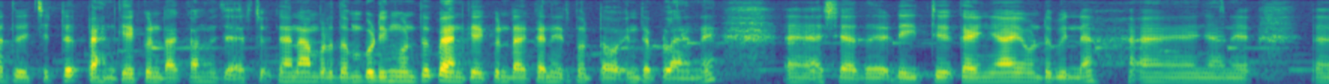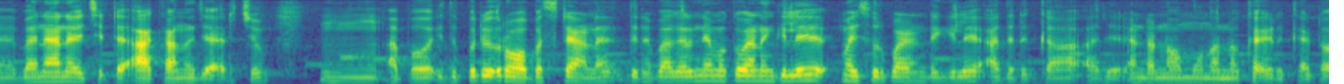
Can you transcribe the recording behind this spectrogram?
അത് വെച്ചിട്ട് പാൻ കേക്ക് ഉണ്ടാക്കാമെന്ന് വിചാരിച്ചു. ഞാൻ അമൃതം പൊടിയും കൊണ്ട് പാൻ കേക്ക് ഉണ്ടാക്കാനായിരുന്നു കേട്ടോ എന്റെ പ്ലാന് പക്ഷേ അത് ഡേറ്റ് കഴിഞ്ഞായതുകൊണ്ട് പിന്നെ ഞാൻ ബനാന വെച്ചിട്ട് ആക്കാമെന്ന് വിചാരിച്ചു. അപ്പോൾ ഇതിപ്പോൾ ഒരു റോബസ്റ്റാണ് ഇതിന് പകരം നമുക്ക് വേണമെങ്കിൽ മൈസൂർ പഴം ഉണ്ടെങ്കിൽ അതെടുക്കുക അത് രണ്ടെണ്ണോ മൂന്നെണ്ണോ ഒക്കെ എടുക്കാം കേട്ടോ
